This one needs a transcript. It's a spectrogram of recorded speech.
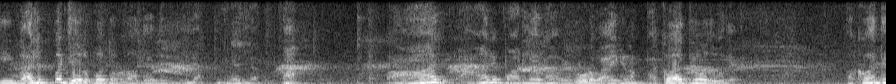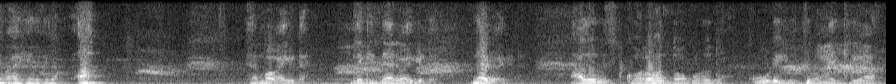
ഈ വലിപ്പം ചെറുപ്പത്തിലുള്ള അദ്ദേഹത്തിന് ഇല്ല. ഇല്ല. ആ. ആര് ആര് പാടിയാലും അവരുടെ കൂടെ വായിക്കണം. പക്വാദ്യം അതുപോലെ. പക്വാദ്യം വായിക്കുന്നെങ്കിലും ആ. ശർമ്മ വായിക്കട്ടെ. ഇല്ലെങ്കിൽ ഇന്നേരം വായിക്കട്ടെ? ഇന്നേരം വായിക്കട്ടെ? അതൊരു കുറവെന്നോ കൂടുന്നോ കൂടെ ഇരുത്തി വായിക്കുക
